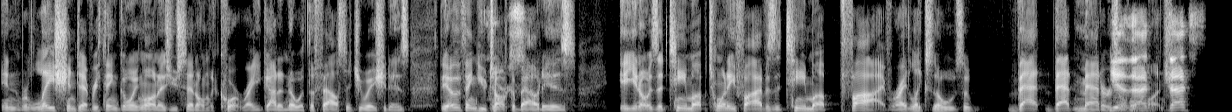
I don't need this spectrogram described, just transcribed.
in relation to everything going on, as you said on the court, right? You got to know what the foul situation is. The other thing you talk about is, eh, you know, is a team up 25, is a team up five, right? Like so so that that matters. Yeah, that bunch. that's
